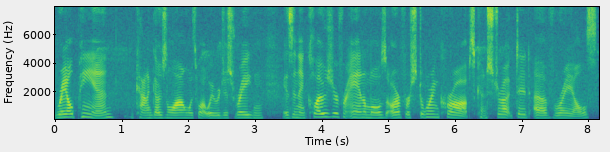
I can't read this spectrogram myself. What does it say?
Rail pen, kind of goes along with what we were just reading, is an enclosure for animals or for storing crops constructed of rails.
